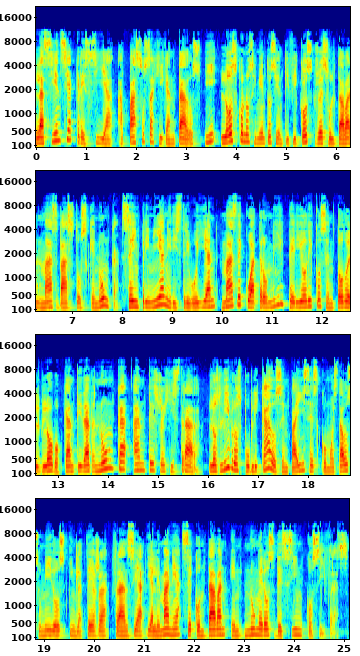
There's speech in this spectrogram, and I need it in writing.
La ciencia crecía a pasos agigantados y los conocimientos científicos resultaban más vastos que nunca. Se imprimían y distribuían más de cuatro mil periódicos en todo el globo, cantidad nunca antes registrada. Los libros publicados en países como Estados Unidos, Inglaterra, Francia y Alemania se contaban en números de cinco cifras.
